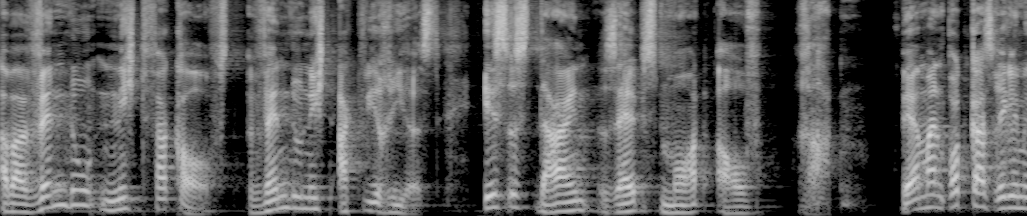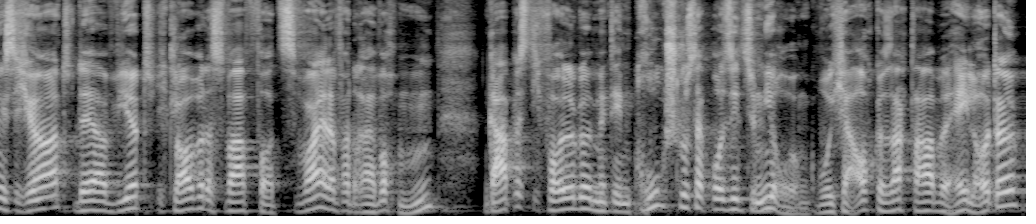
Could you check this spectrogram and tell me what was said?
aber wenn du nicht verkaufst, wenn du nicht akquirierst, ist es dein Selbstmord auf Raten. Wer meinen Podcast regelmäßig hört, der wird, ich glaube, das war vor zwei oder vor drei Wochen, gab es die Folge mit dem Trugschluss der Positionierung, wo ich ja auch gesagt habe, hey Leute,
